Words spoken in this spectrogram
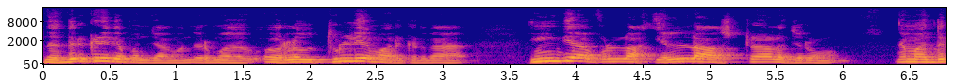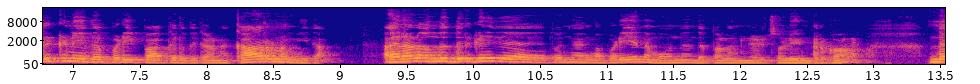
இந்த திருக்கணித பஞ்சாங்கம் வந்து ரொம்ப ஓரளவு துல்லியமாக இருக்கிறதா இந்தியா ஃபுல்லாக எல்லா அஸ்ட்ராலஜரும் நம்ம திருக்கணிதப்படி பார்க்கறதுக்கான காரணம் இதான். அதனால் வந்து திருக்கணித பஞ்சாங்கப்படியே நம்ம வந்து இந்த பலன்கள் சொல்லிகிட்டு இருக்கோம். இந்த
